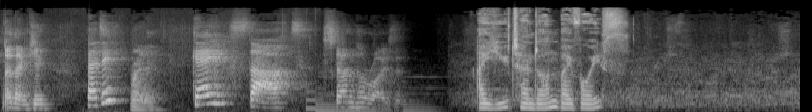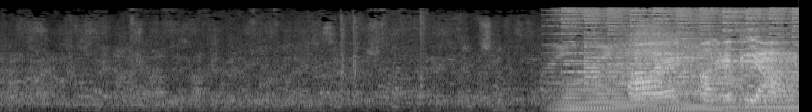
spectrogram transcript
No, thank you. Ready? Ready. Game start. Scan horizon. Are you turned on by voice? on NPR.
